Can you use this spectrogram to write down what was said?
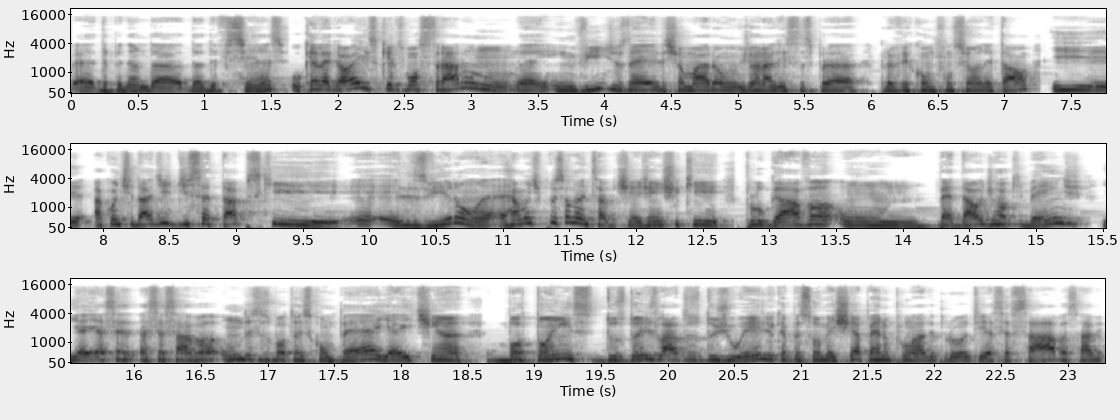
é, dependendo da, da deficiência. O que é legal é isso, que eles mostraram né, em vídeos, né, eles chamaram jornalistas pra ver como funciona e tal, e a quantidade de setups que eles viram é, é realmente impressionante, sabe? Tinha gente que plugava um pedal de rock band e aí ace- acessava um desses botões com o pé e aí tinha botões dos dois lados do joelho que a pessoa mexia a perna pra um lado e pro outro e acessava, sabe?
